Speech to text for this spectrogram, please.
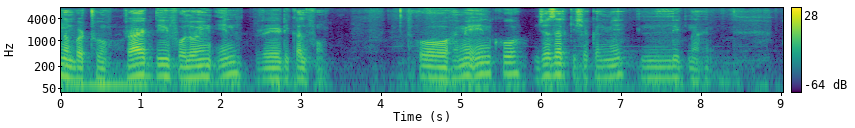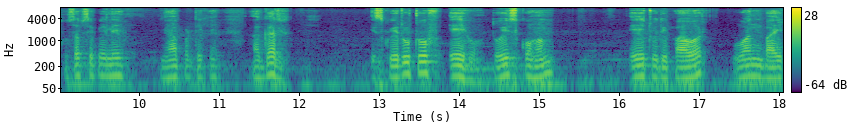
number two write the following in radical form तो हमें इनको जज़र की शक्ल में लिखना है। तो सबसे पहले यहाँ पर देखें अगर स्क्वेयर रूट ऑफ़ ए हो तो इसको हम a to the power one by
